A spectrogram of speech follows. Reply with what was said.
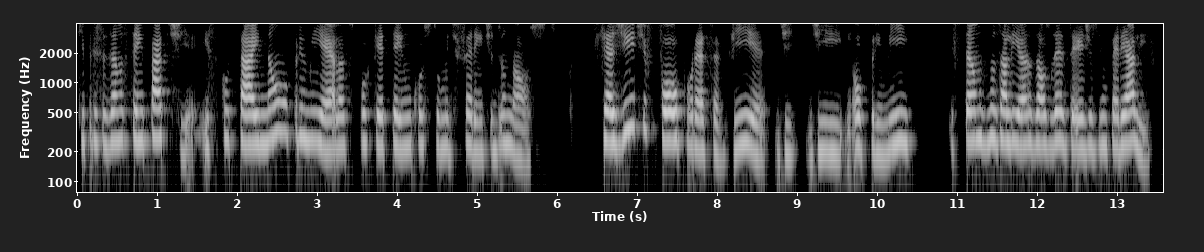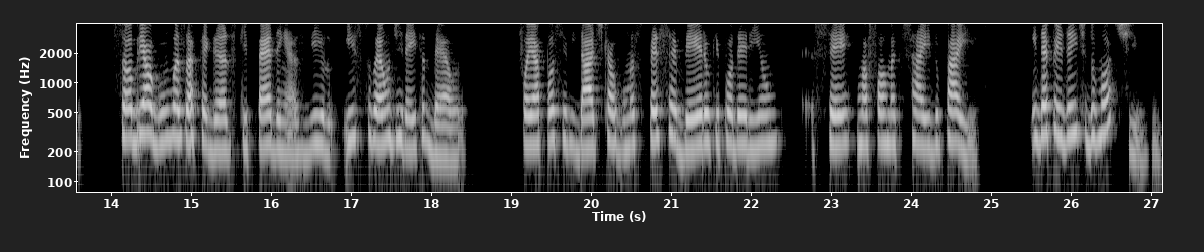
que precisamos ter empatia, escutar e não oprimir elas porque têm um costume diferente do nosso. Se a gente for por essa via de, de oprimir, estamos nos aliando aos desejos imperialistas. Sobre algumas afegãs que pedem asilo, isso é um direito delas. Foi a possibilidade que algumas perceberam que poderiam ser uma forma de sair do país, independente do motivo.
